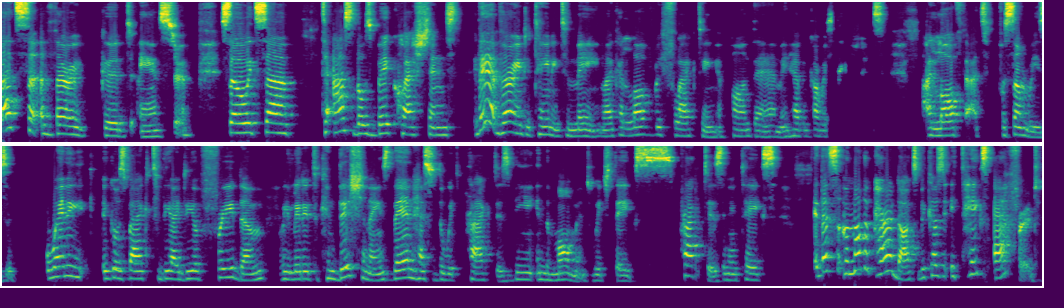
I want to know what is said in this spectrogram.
That's a very good answer. So it's uh to ask those big questions they are very entertaining to me. Like i love reflecting upon them and having conversations. I love that for some reason. When it, goes back to the idea of freedom related to conditionings, then has to do with practice, being in the moment, which takes practice and it takes that's another paradox because it takes effort,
